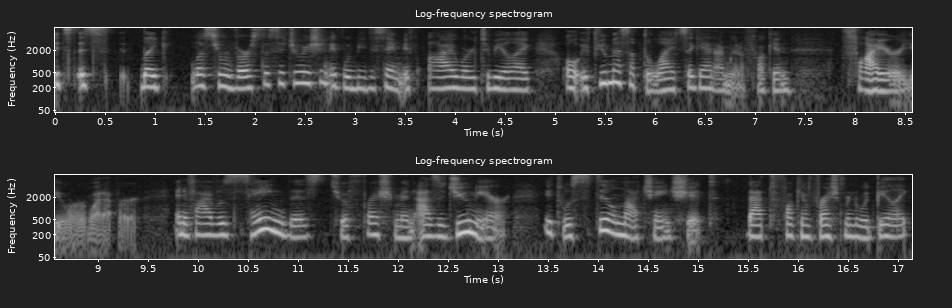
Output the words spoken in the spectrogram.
It's, it's like, let's reverse the situation. It would be the same if I were to be like, oh, if you mess up the lights again, I'm gonna fucking fire you or whatever. And if I was saying this to a freshman as a junior, it would still not change shit. That fucking freshman would be like,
